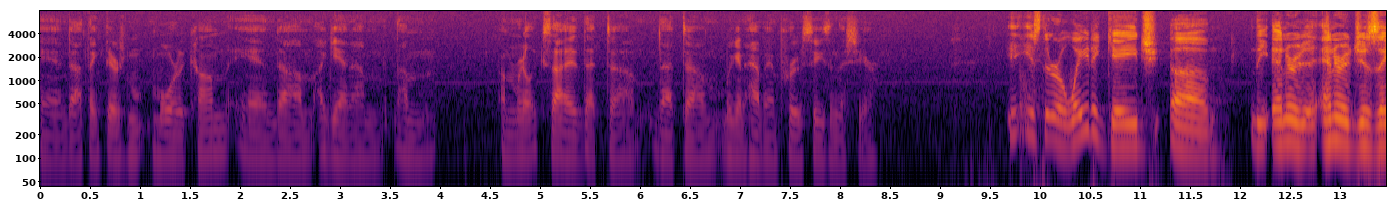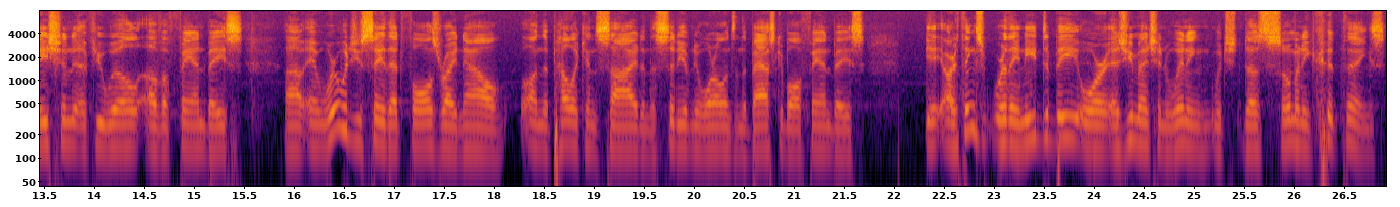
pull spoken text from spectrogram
and I think there's m- more to come. And again, I'm I'm I'm really excited that uh, that um, we're going to have an improved season this year. Is there a way to gauge uh, the ener- energization, if you will, of a fan base? Uh, and where would you say that falls right now on the Pelican side and the city of New Orleans and the basketball fan base? Are things where they need to be, or as you mentioned, winning, which does so many good things,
